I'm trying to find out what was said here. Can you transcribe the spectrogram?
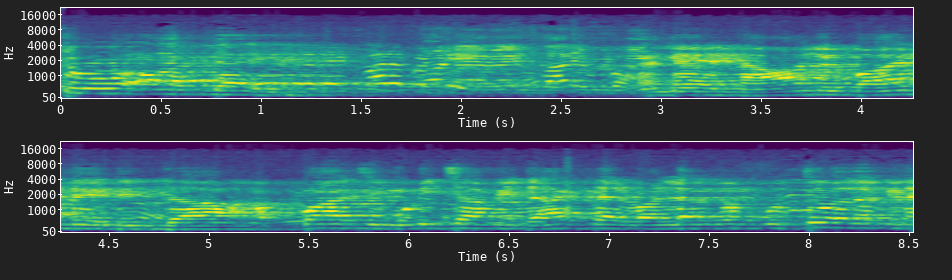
do or die அண்ணே ஆண்டு அப்பாச்சி முனிச்சாமி டாக்டர் வல்லவங்க குத்து வழக்கின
